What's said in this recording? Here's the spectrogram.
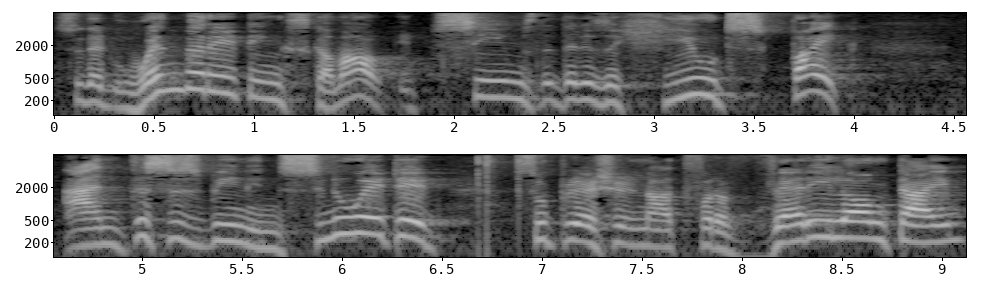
so that when the ratings come out, it seems that there is a huge spike. And this has been insinuated, Supriya Shrinate, for a very long time.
